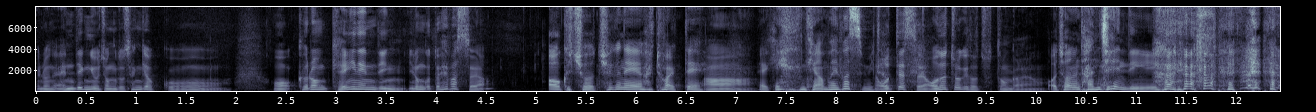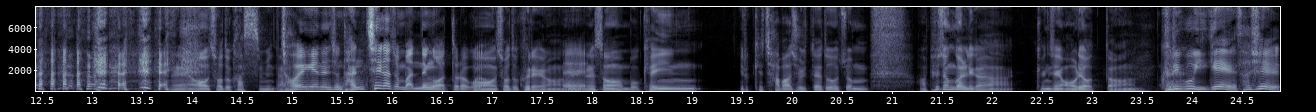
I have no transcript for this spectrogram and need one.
이런 엔딩 요정도 생겼고 어 그럼 개인 엔딩 이런 것도 해봤어요? 어, 그쵸. 최근에 활동할 때 아 네, 개인 엔딩 한번 해봤습니다. 어땠어요? 어느 쪽이 더 좋던가요? 어, 저는 단체 엔딩이 네, 어 저도 같습니다. 저에게는 좀 단체가 좀 맞는 것 같더라고요. 어 저도 그래요. 네, 네. 그래서 뭐 개인 이렇게 잡아줄 때도 좀 아, 표정 관리가 굉장히 어려웠던. 그리고 이게 사실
